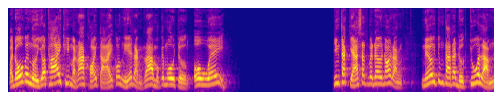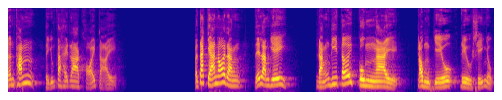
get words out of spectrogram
Và đối với người do thái khi mà ra khỏi trại có nghĩa rằng ra một cái môi trường ô uế. Nhưng tác giả sách Peter nói rằng nếu chúng ta đã được Chúa làm nên thánh thì chúng ta hãy ra khỏi trại. Và tác giả nói rằng để làm gì? Đặng đi tới cùng Ngài đồng chịu điều sỉ nhục.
